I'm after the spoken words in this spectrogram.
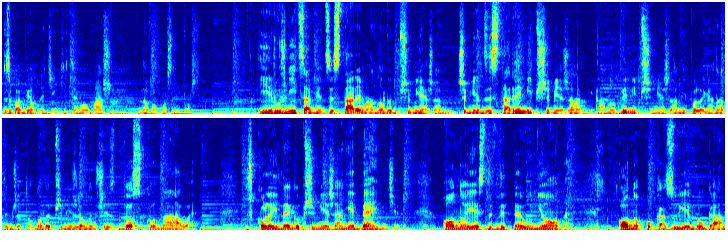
zbawiony, dzięki temu masz nową możliwość. I różnica między Starym a Nowym Przymierzem, czy między starymi przymierzami a nowymi przymierzami polega na tym, że to nowe przymierze ono już jest doskonałe. Już kolejnego przymierza nie będzie. Ono jest wypełnione. Ono pokazuje Boga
